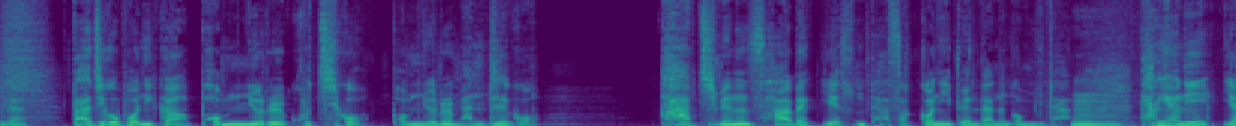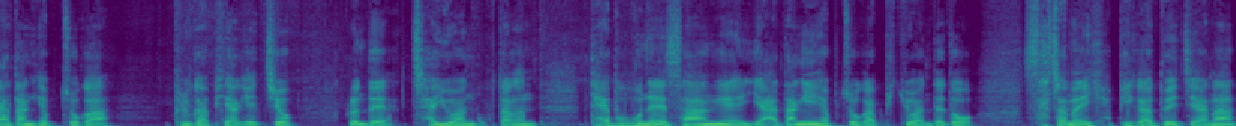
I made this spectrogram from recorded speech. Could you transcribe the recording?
네. 따지고 보니까 법률을 고치고 법률을 만들고 다 합치면은 465건이 된다는 겁니다. 음. 당연히 야당 협조가 불가피하겠죠. 그런데 자유한국당은 대부분의 사항에 야당의 협조가 필요한데도 사전에 협의가 되지 않아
